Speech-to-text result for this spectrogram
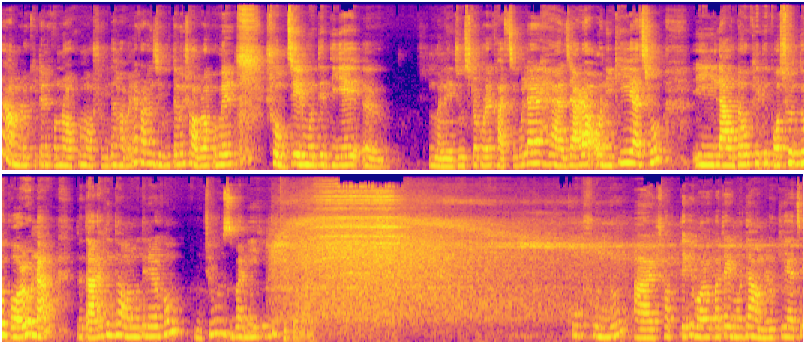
না আমলকিটার কোনো রকম অসুবিধা হবে না। কারণ যেহেতু আমি সব রকমের সবজি এর মধ্যে দিয়ে মানে জুসটা করে খাচ্ছি বলে। আর হ্যাঁ যারা অনেকেই আছো, এই লাউটাও খেতে পছন্দ করো না, তো তারা কিন্তু আমার মতন এরকম জুস বানিয়ে কিন্তু খেতে পারে। খুব সুন্দর। আর সব থেকে বড় কথা এর মধ্যে আমলকি আছে,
